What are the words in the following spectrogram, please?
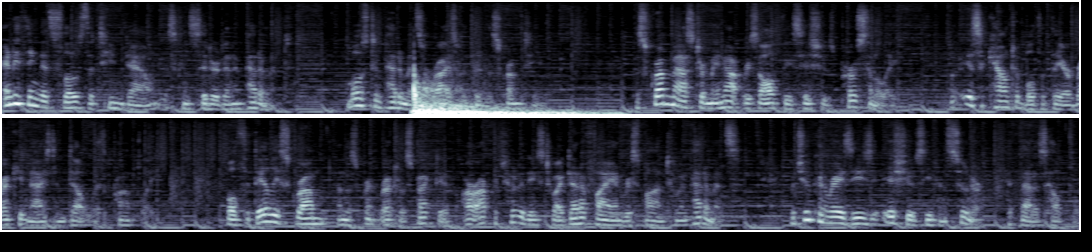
Anything that slows the team down is considered an impediment. Most impediments arise within the Scrum team. The Scrum Master may not resolve these issues personally, but is accountable that they are recognized and dealt with promptly. Both the Daily Scrum and the Sprint Retrospective are opportunities to identify and respond to impediments, but you can raise these issues even sooner if that is helpful.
